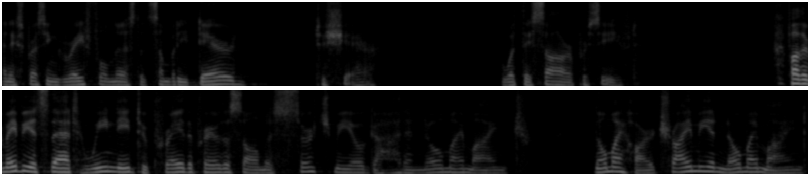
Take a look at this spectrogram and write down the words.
and expressing gratefulness that somebody dared to share what they saw or perceived. Father, maybe it's that we need to pray the prayer of the psalmist Search me, O God, and know my mind. Know my heart, try me and know my mind.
